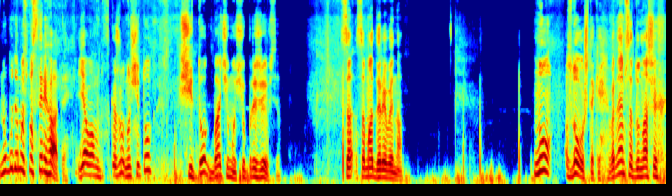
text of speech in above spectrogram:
Ну, будемо спостерігати. Я вам скажу, ну, щиток, щиток бачимо, що прижився. Са- сама деревина. Ну, знову ж таки, вернемося до наших,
